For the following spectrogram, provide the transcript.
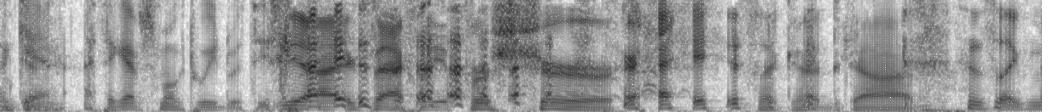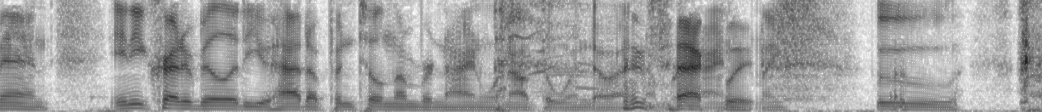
Again. I think I've smoked weed with these guys. Yeah, exactly. For sure. right? It's like, good God. It's like, man, any credibility you had up until number nine went out the window. Exactly. Like, ooh,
